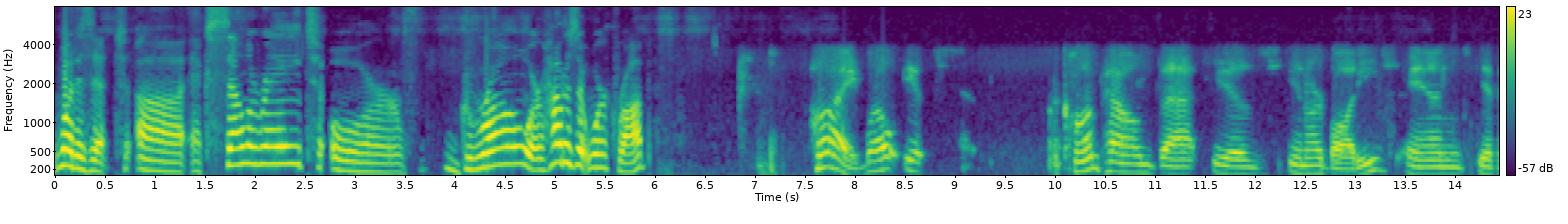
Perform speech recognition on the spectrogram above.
what is it, uh, accelerate or grow, or how does it work, Rob? Hi. Well, it's a compound that is in our bodies, and if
